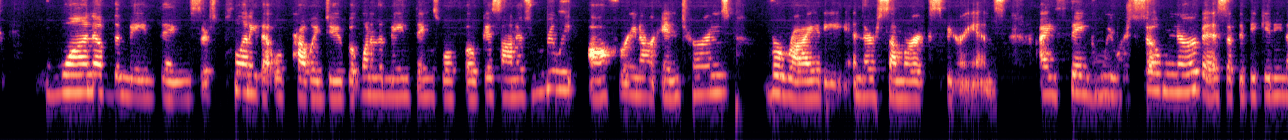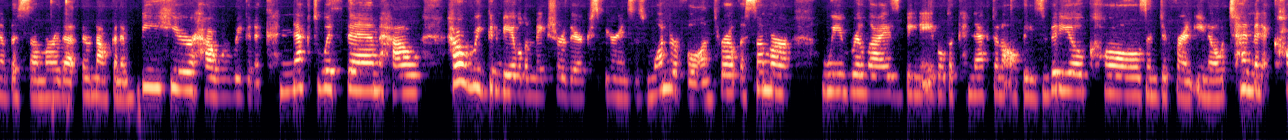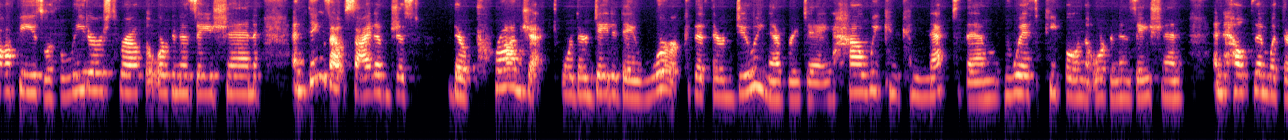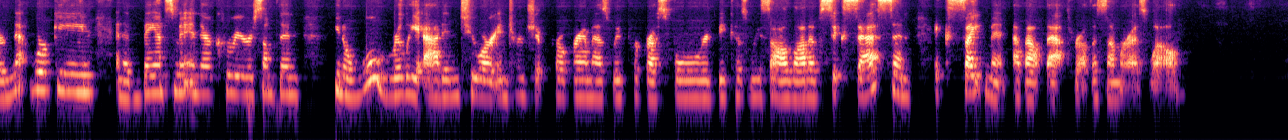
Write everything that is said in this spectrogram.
one of the main things, there's plenty that we'll probably do, but one of the main things we'll focus on is really offering our interns variety in their summer experience. I think we were so nervous at the beginning of the summer that they're not going to be here. How are we going to connect with them? How how are we going to be able to make sure their experience is wonderful? And throughout the summer, we realized being able to connect on all these video calls and different, you know, 10 minute coffees with leaders throughout the organization and things outside of just their project or their day to day work that they're doing every day, how we can connect them with people in the organization and help them with their networking and advancement in their career or something, you know, we'll really add into our internship program as we progress forward because we saw a lot of success and excitement about that throughout the summer as well.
